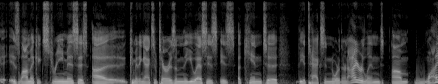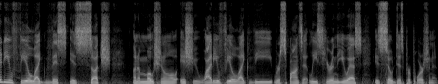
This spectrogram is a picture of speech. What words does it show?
Islamic extremists uh, committing acts of terrorism in the U.S. is is akin to the attacks in Northern Ireland. Um, why do you feel like this is such an emotional issue? Why do you feel like the response, at least here in the U.S., is so disproportionate?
